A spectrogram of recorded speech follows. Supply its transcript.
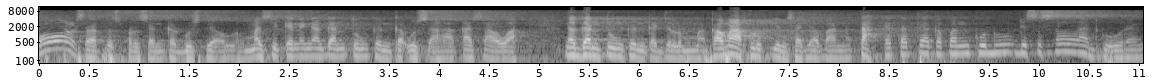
pol 100% ke Gusti Allah. Masih kene ngagantungkan ke usaha ke sawah ngagantungkan ke jelema ke makhluk yang saja banget tah eta teh kapan kudu diseselat ku urang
